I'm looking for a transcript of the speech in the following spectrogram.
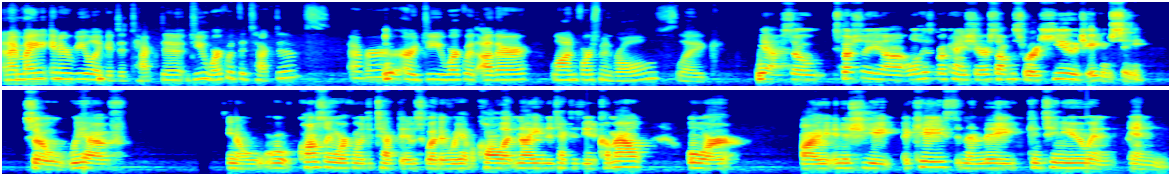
and I might interview like a detective. Do you work with detectives ever, or do you work with other law enforcement roles? Like, Yeah, so especially, uh, well, Hillsborough County Sheriff's Office, we're a huge agency. So we have, you know, we're constantly working with detectives, whether we have a call at night and detectives need to come out, or I initiate a case and then they continue and, and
